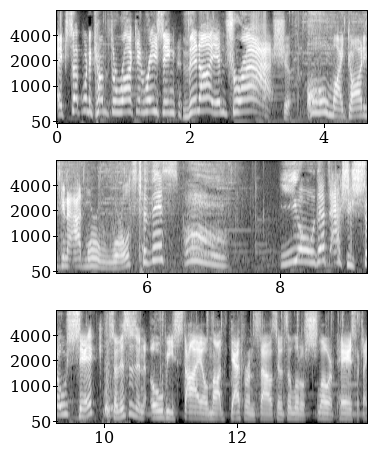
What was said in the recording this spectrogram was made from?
Except when it comes to rocket racing, then I am trash! Oh my god, he's gonna add more worlds to this? Oh, Yo, that's actually so sick. So this is an obby style, not Death Run style, so it's a little slower pace, which I,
